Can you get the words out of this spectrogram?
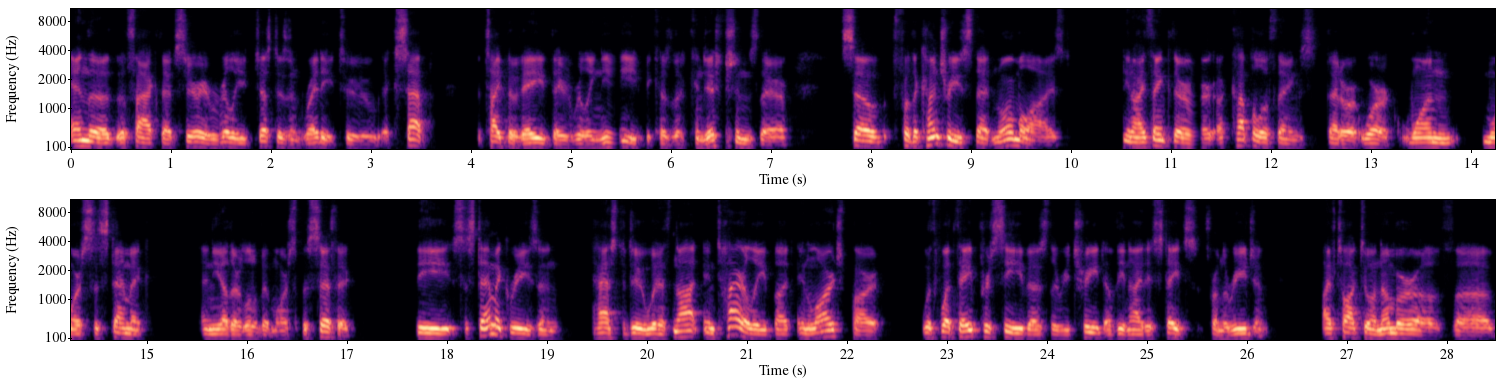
and the, the fact that Syria really just isn't ready to accept the type of aid they really need because of the conditions there. So for the countries that normalized, you know, I think there are a couple of things that are at work. One more systemic, and the other a little bit more specific. The systemic reason has to do with not entirely, but in large part, with what they perceive as the retreat of the United States from the region. I've talked to a number of uh,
